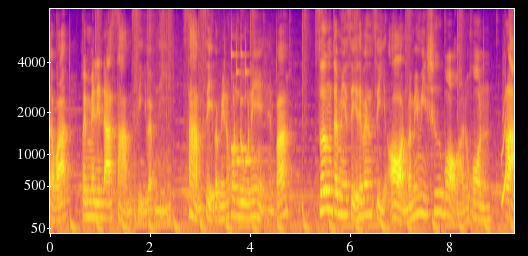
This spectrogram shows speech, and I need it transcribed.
แต่ว่าเป็นเมลินดาสามสีแบบนี้สามสีแบบนี้ทุกคนดูนี่เห็นปะ ซึ่งจะมีสีที่เป็นสีอ่อน มันไม่มีชื่อบอกอะทุกคน กระ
